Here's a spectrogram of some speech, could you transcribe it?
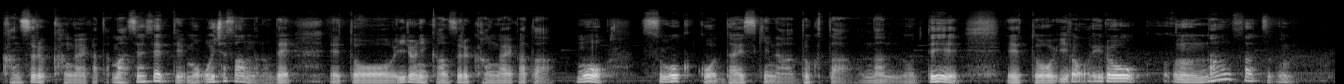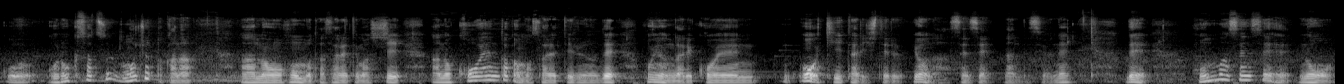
関する考え方まあ先生ってもうお医者さんなので、えっと、医療に関する考え方もすごくこう大好きなドクターなので、えっと、いろいろ、うん、何冊、うん、5、6冊もうちょっとかなあの本も出されてますしあの講演とかもされているので本読んだり講演を聞いたりしてるような先生なんですよね。で本間先生の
